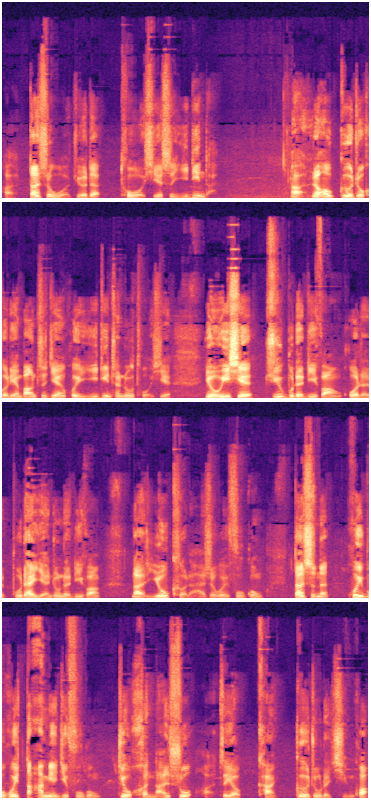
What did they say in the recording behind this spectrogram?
啊。但是我觉得妥协是一定的啊。然后各州和联邦之间会一定程度妥协，有一些局部的地方或者不太严重的地方，那有可能还是会复工。但是呢，会不会大面积复工就很难说啊。这要看各州的情况。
